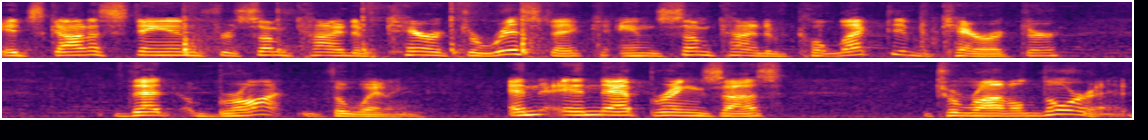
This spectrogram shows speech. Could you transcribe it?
it's got to stand for some kind of characteristic and some kind of collective character that brought the winning. And, and that brings us to Ronald Nored.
